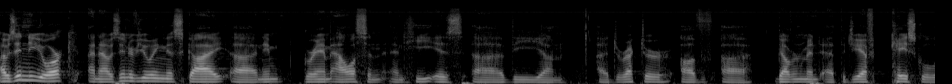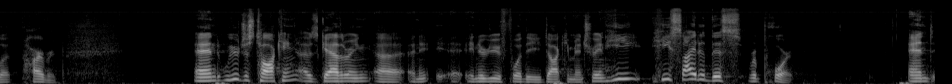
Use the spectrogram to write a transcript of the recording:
I was in New York and I was interviewing this guy uh, named Graham Allison, and he is uh, the um, uh, director of uh, government at the JFK School at Harvard. And we were just talking. I was gathering uh, an interview for the documentary, and he, he cited this report. And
